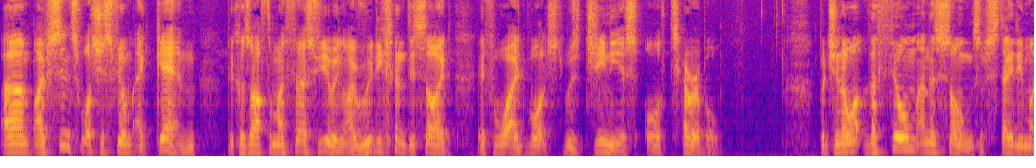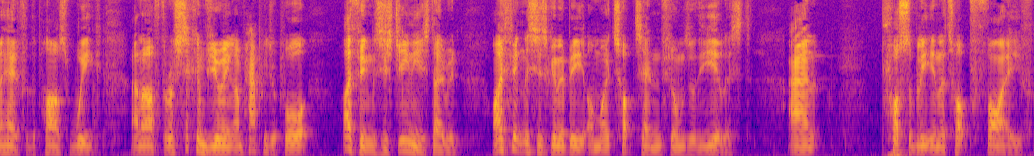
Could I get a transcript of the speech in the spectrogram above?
Um, I've since watched this film again because after my first viewing, I really couldn't decide if what I'd watched was genius or terrible. But you know what? The film and the songs have stayed in my head for the past week, and after a second viewing, I'm happy to report I think this is genius, David. I think this is going to be on my top 10 films of the year list, and possibly in the top 5.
